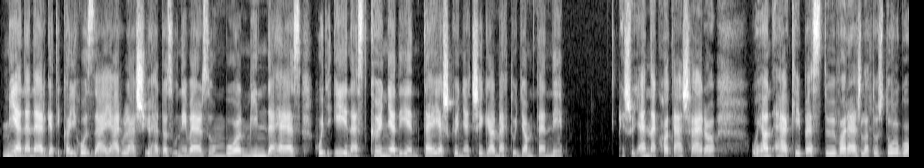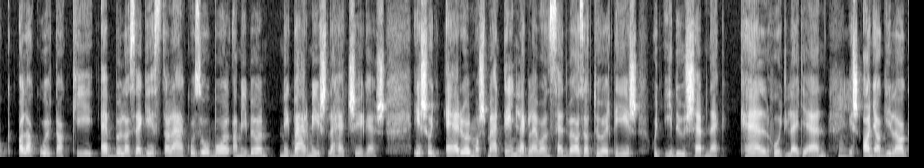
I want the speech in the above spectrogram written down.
milyen energetikai hozzájárulás jöhet az univerzumból mindehez, hogy én ezt könnyedén, teljes könnyedséggel meg tudjam tenni, és hogy ennek hatására olyan elképesztő, varázslatos dolgok alakultak ki ebből az egész találkozóból, amiből még bármi is lehetséges. És hogy erről most már tényleg le van szedve az a töltés, hogy idősebbnek kell, hogy legyen, hmm. és anyagilag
